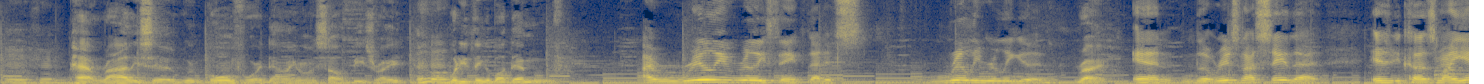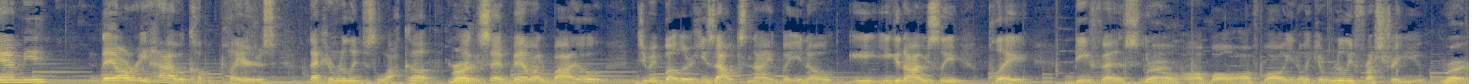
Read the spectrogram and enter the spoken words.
Mm-hmm. Pat Riley said we're going for it down here on South Beach, right? Mm-hmm. What do you think about that move? I really, really think that it's really, really good. Right. And the reason I say that is because Miami, they already have a couple players that can really just lock up. Right. Like you said, Bam Adebayo, Jimmy Butler, he's out tonight, but you know he, he can obviously play defense, you Right. know, on ball, off ball, you know, he can really frustrate you. Right.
